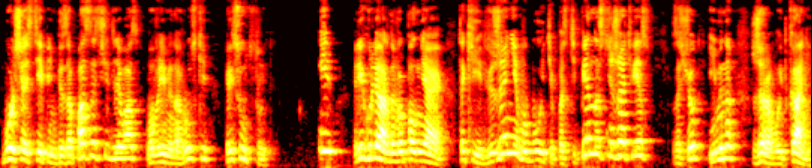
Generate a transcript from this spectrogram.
большая степень безопасности для вас во время нагрузки присутствует. И регулярно выполняя такие движения, вы будете постепенно снижать вес за счет именно жировой ткани.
